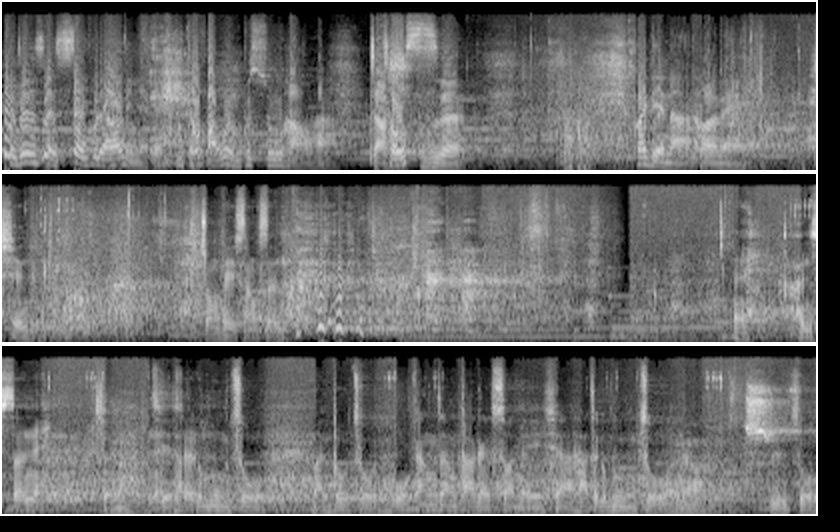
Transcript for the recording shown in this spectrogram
我真的是很受不了你，你头发为什么不梳好啊，早丑死了。快点呐，好了没？先装备上身。哎，很深呢，深啊！而且它这个木座蛮多座的，我刚这样大概算了一下，它这个木座有没有十座，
